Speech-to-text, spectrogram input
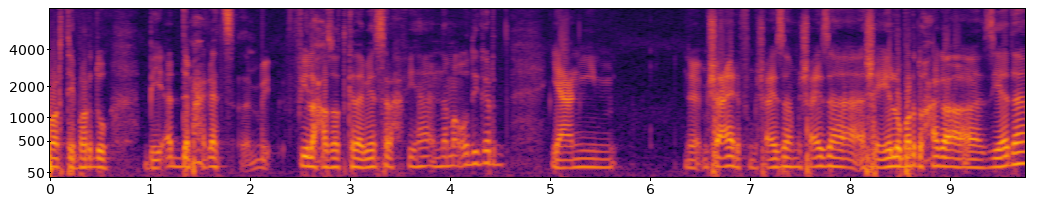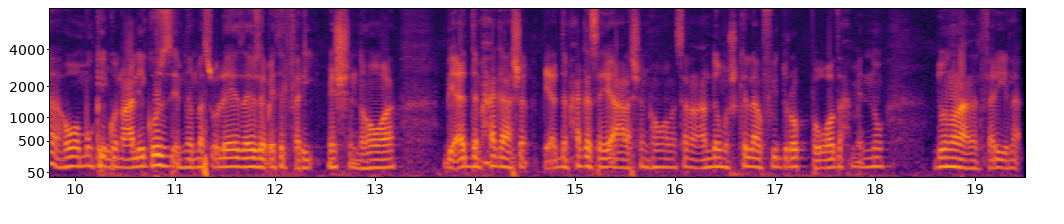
بارتي برضو بيقدم حاجات في لحظات كده بيسرح فيها إنما أوديجارد يعني مش عارف مش عايزة مش عايزة أشيله برضو حاجة زيادة هو ممكن. يكون عليه جزء من المسؤولية زيه زي بقية الفريق مش إن هو بيقدم حاجة عشان بيقدم حاجة سيئة علشان هو مثلا عنده مشكلة وفي drop واضح منه دونا عن الفريق. لا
